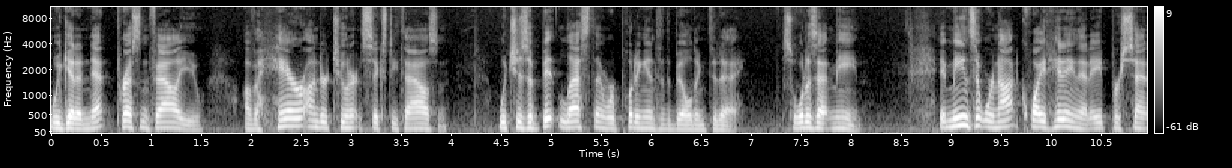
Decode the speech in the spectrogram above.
we get a net present value of a hair under 260,000, which is a bit less than we're putting into the building today. So what does that mean? It means that we're not quite hitting that 8%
